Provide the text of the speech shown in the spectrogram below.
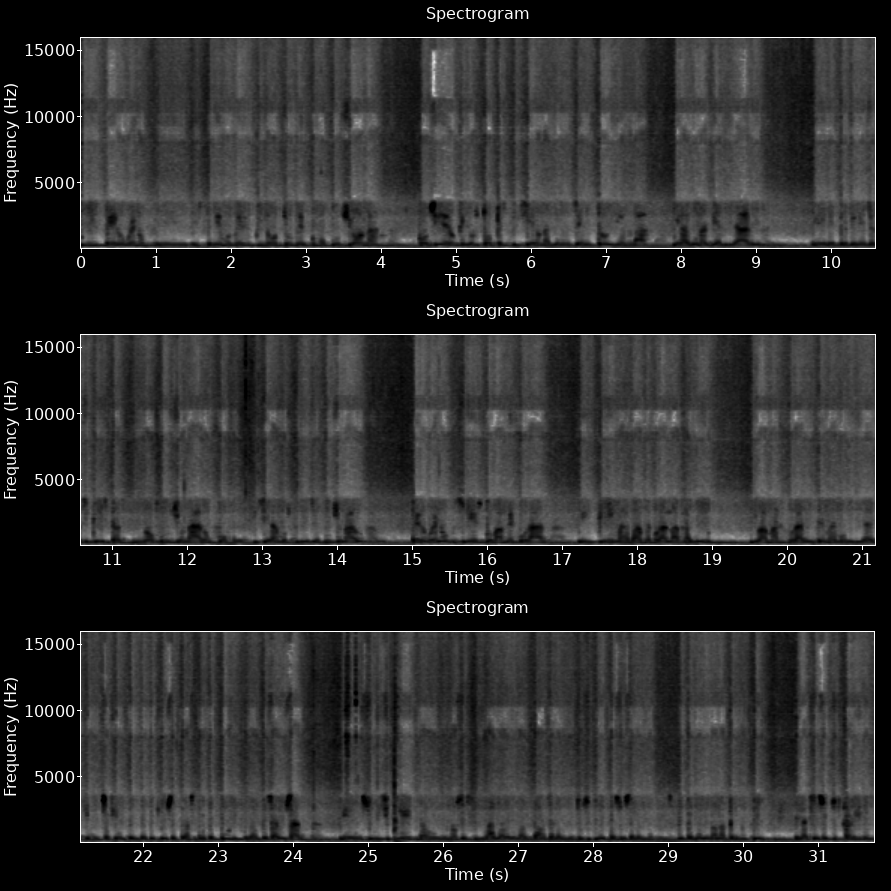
Y, pero bueno, eh, esperemos ver el piloto, ver cómo funciona. Considero que los topes que hicieron allí en el centro y en, la, y en algunas vialidades eh, de preferencia ciclistas no funcionaron como quisiéramos que hubiesen funcionado, pero bueno, si esto va a mejorar el clima, va a mejorar la salud y va a mejorar el tema de movilidad, que mucha gente en vez de que use el transporte público va a empezar a usar eh, su bicicleta o no sé si vaya a haber un alcance a las motocicletas o si a las motocicletas no le van a permitir el acceso a estos carriles,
